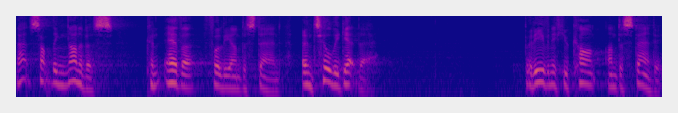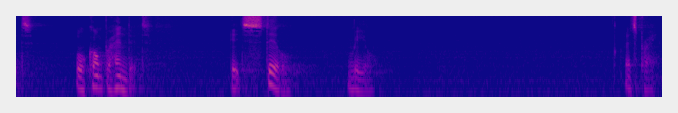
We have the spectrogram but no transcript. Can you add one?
That's something none of us can ever fully understand until we get there. But even if you can't understand it or comprehend it, it's still real. Let's pray.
